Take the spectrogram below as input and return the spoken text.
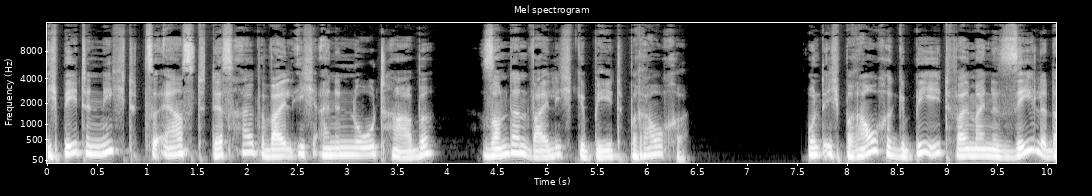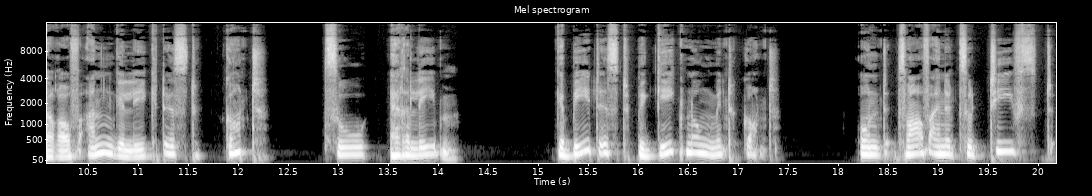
Ich bete nicht zuerst deshalb, weil ich eine Not habe, sondern weil ich Gebet brauche. Und ich brauche Gebet, weil meine Seele darauf angelegt ist, Gott zu erleben. Gebet ist Begegnung mit Gott. Und zwar auf eine zutiefst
